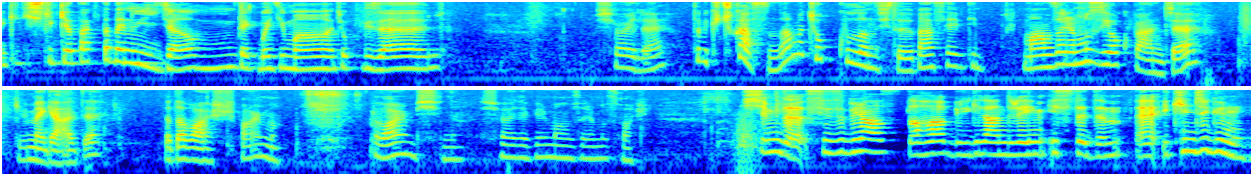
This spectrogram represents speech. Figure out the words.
İki kişilik yatakta ben uyuyacağım. Tek başıma. Çok güzel. Şöyle. Tabii küçük aslında ama çok kullanışlı. Ben sevdim. Manzaramız yok bence. Gibime geldi. Ya da var. Var mı? Varmış yine. Şöyle bir manzaramız var. Şimdi sizi biraz daha bilgilendireyim istedim. E, ikinci gün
